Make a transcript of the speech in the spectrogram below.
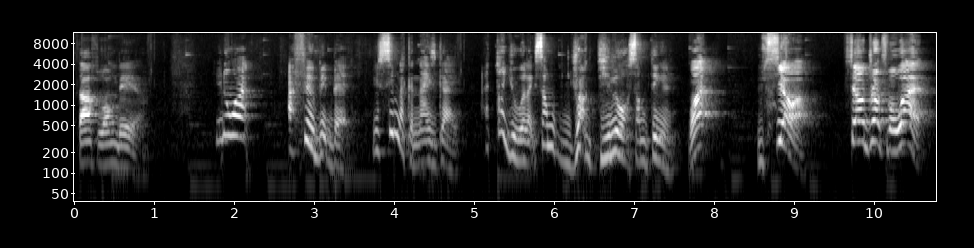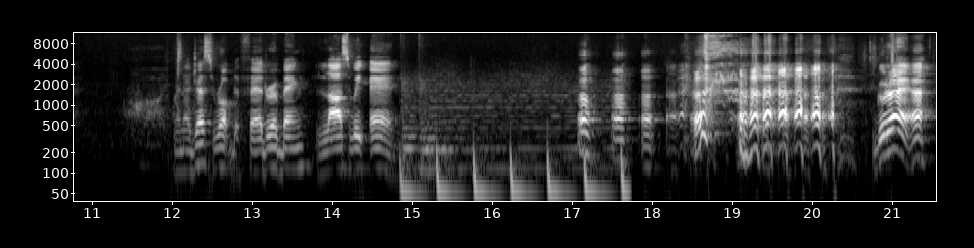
Tough long day. ah. You know what? I feel a bit bad. You seem like a nice guy. I thought you were like some drug dealer or something, eh? What? You sell ah? Sell drugs for what? When I just robbed the federal bank last weekend. Good right? ah?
